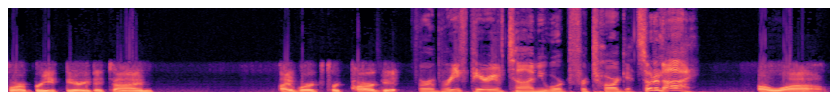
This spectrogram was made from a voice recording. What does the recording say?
For a brief period of time, I worked for Target. For a brief period of time, you worked for Target. So did I. Oh, wow.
